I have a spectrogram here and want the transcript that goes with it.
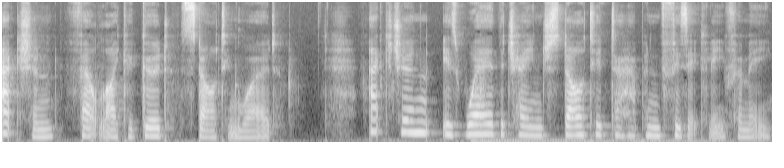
Action felt like a good starting word. Action is where the change started to happen physically for me.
